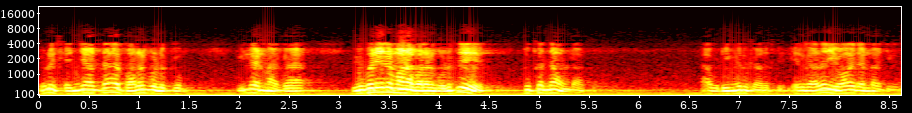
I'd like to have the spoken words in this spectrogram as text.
இவ்வளவு செஞ்சால்தான் பலன் கொடுக்கும். இல்லைன்னாக்கா விபரீதமான பலன் கொடுத்து துக்கம்தான் உண்டாக்கும். அப்படிங்கிறது கருத்து. இதுக்காக யோக தண்டம் வச்சுக்கணும்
